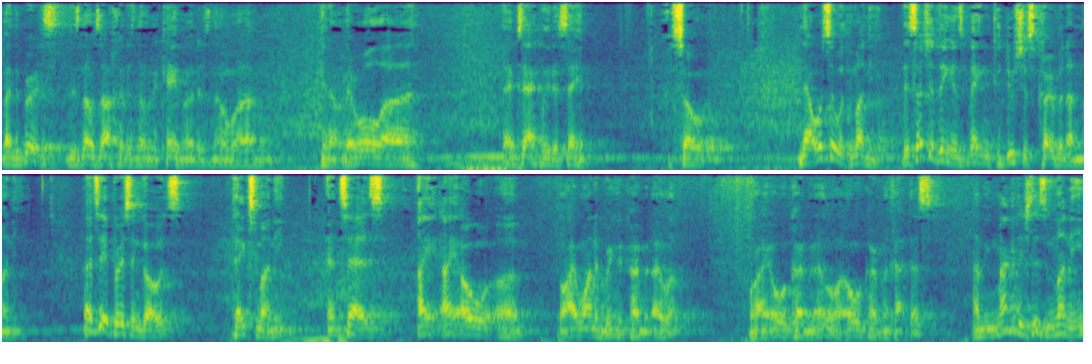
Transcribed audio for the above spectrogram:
by the birds there's no zachar, there's no nekeva, there's no, um, you know, they're all, uh, they're exactly the same. So, now also with money, there's such a thing as making kedushas korban on money. Let's say a person goes, takes money, and says, I, I owe, uh, well, I want to bring a korban oila, or I owe a korban oila, or I owe a korban chatas. I'm being makdish this money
